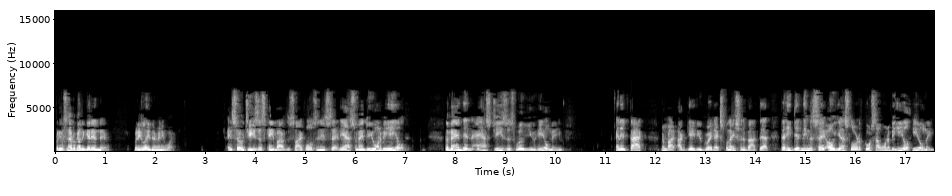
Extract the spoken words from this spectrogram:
but he was never going to get in there. But he lay there anyway. And so Jesus came by the disciples and he said, he asked the man, do you want to be healed? The man didn't ask Jesus, will you heal me? And in fact, remember I, I gave you a great explanation about that, that he didn't even say, Oh yes, Lord, of course I want to be healed. Heal me.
